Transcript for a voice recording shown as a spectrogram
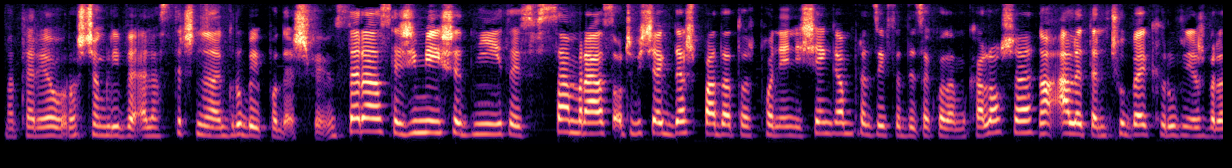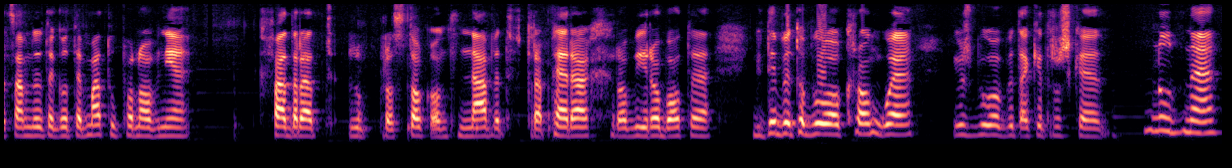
materiał rozciągliwy, elastyczny na grubej podeszwie. Więc teraz te zimniejsze dni to jest w sam raz. Oczywiście jak deszcz pada, to po nie nie sięgam, prędzej wtedy zakładam kalosze. No ale ten czubek, również wracamy do tego tematu ponownie. Kwadrat lub prostokąt, nawet w traperach robi robotę. Gdyby to było okrągłe, już byłoby takie troszkę nudne,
